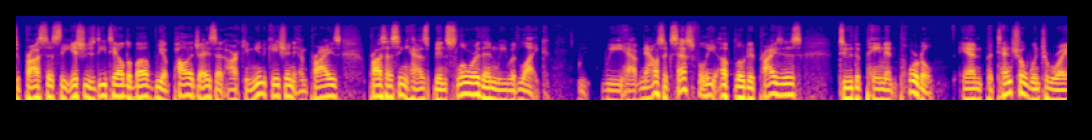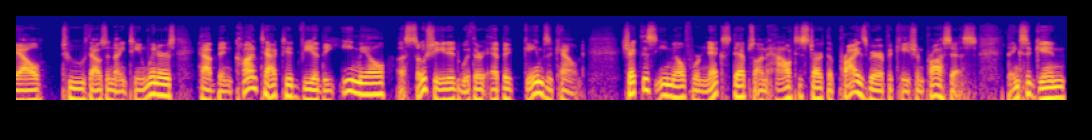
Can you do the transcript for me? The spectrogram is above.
to process the issues detailed above, we apologize that our communication and prize processing has been slower than we would like. We, we have now successfully uploaded prizes to the payment portal, and potential Winter Royale 2019 winners have been contacted via the email associated with their Epic Games account. Check this email for next steps on how to start the prize verification process. Thanks again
